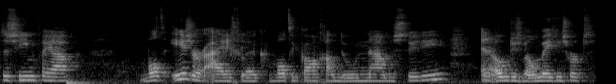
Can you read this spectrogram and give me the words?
te zien van ja, wat is er eigenlijk wat ik kan gaan doen na mijn studie. En ook dus wel een beetje een soort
